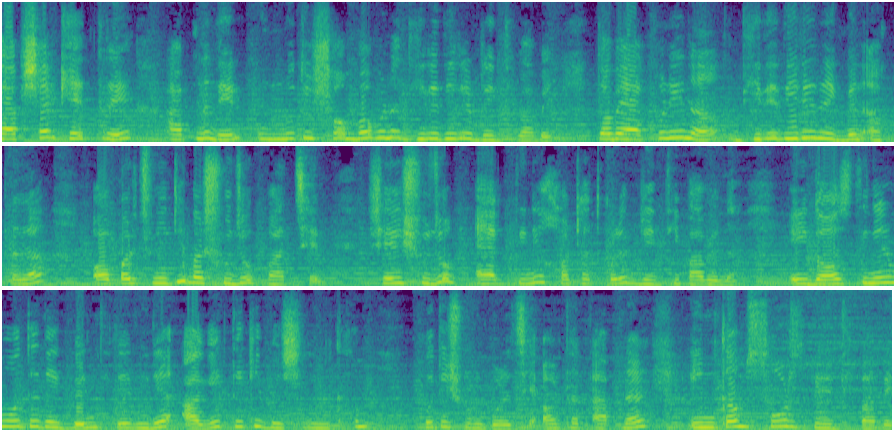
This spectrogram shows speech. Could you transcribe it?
ব্যবসার ক্ষেত্রে আপনাদের উন্নতির সম্ভাবনা ধীরে ধীরে বৃদ্ধি পাবে। তবে এখনই না, ধীরে ধীরে দেখবেন আপনারা অপরচুনিটি বা সুযোগ পাচ্ছেন। সেই সুযোগ একদিনে হঠাৎ করে বৃদ্ধি পাবে না। এই দশ দিনের মধ্যে দেখবেন ধীরে ধীরে আগের থেকে বেশি ইনকাম হতে শুরু করেছে। অর্থাৎ আপনার ইনকাম সোর্স বৃদ্ধি পাবে,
